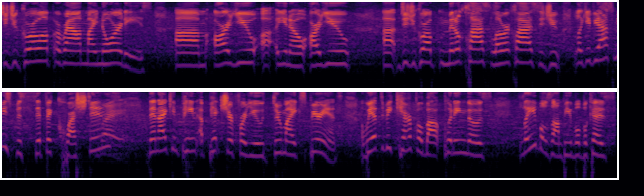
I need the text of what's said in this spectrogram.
did you grow up around minorities? Um, are you, uh, you know, are you, uh, did you grow up middle class, lower class? Did you, like, if you ask me specific questions, Right. Then I can paint a picture for you through my experience. We have to be careful about putting those labels on people because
